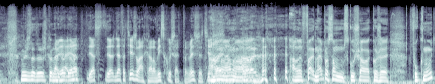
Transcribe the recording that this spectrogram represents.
už to trošku A ja, ja, ja, ja, to tiež lákalo vyskúšať to, vieš, že tiež... Áno, áno, ale, ale fakt, najprv som skúšal akože fúknuť,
